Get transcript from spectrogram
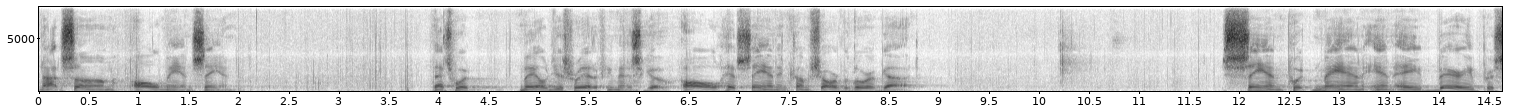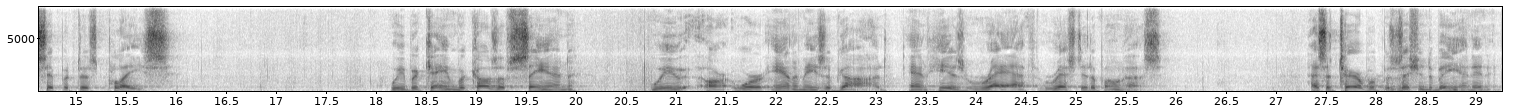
Not some, all men sinned. That's what Mel just read a few minutes ago. All have sinned and come short of the glory of God. Sin put man in a very precipitous place. We became, because of sin, we are, were enemies of God, and His wrath rested upon us. That's a terrible position to be in, isn't it?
